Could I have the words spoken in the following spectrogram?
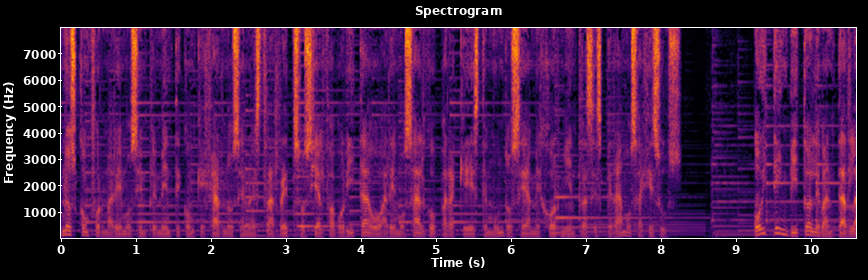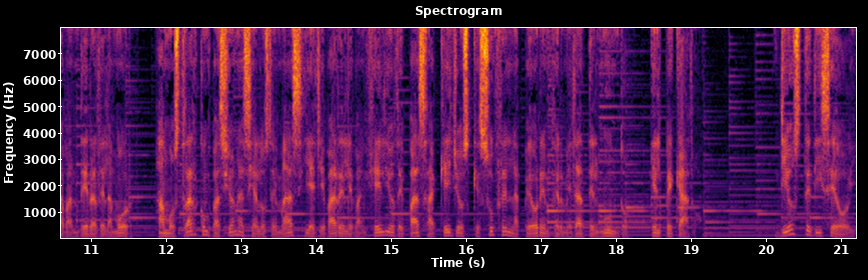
¿Nos conformaremos simplemente con quejarnos en nuestra red social favorita o haremos algo para que este mundo sea mejor mientras esperamos a Jesús? Hoy te invito a levantar la bandera del amor, a mostrar compasión hacia los demás y a llevar el Evangelio de paz a aquellos que sufren la peor enfermedad del mundo, el pecado. Dios te dice hoy,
